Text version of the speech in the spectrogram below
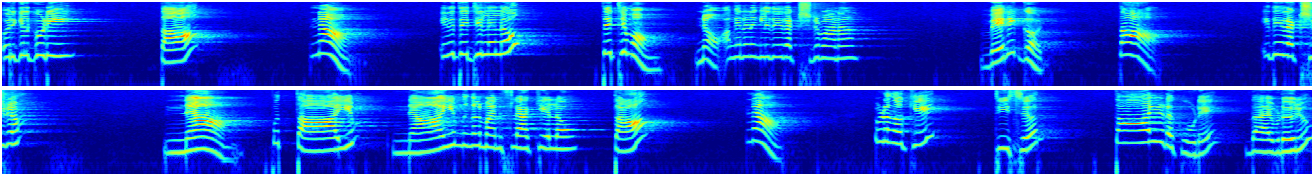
ഒരിക്കൽ കൂടി. താ നാ. ഇനി തെറ്റില്ലല്ലോ? തെറ്റുമോ? നോ. അങ്ങനെയാണെങ്കിൽ ഇത് ഏത് അക്ഷരമാണ്? Very good. താ. ഇത് ഏത് അക്ഷരം? നാ. അപ്പൊ തായും നായും നിങ്ങൾ മനസ്സിലാക്കിയല്ലോ. താ നാ. ഇവിടെ നോക്കി ടീച്ചർ തായുടെ കൂടെ ദാ ഇവിടെ ഒരു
